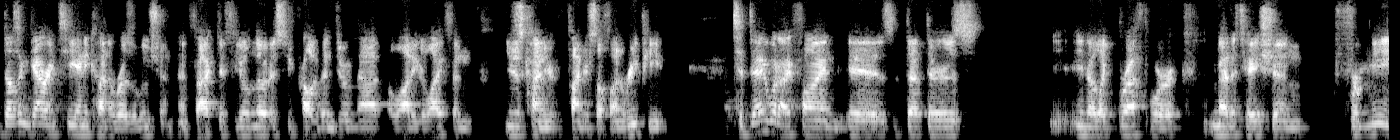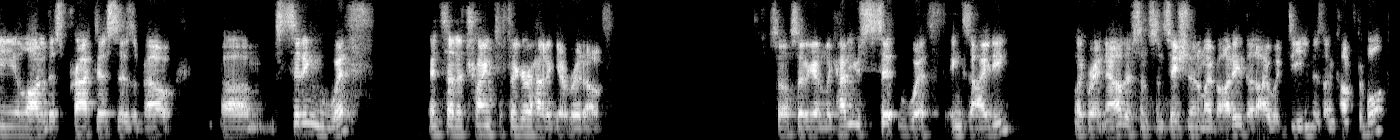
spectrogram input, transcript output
doesn't guarantee any kind of resolution. In fact, if you'll notice, you've probably been doing that a lot of your life, and you just kind of find yourself on repeat. Today, what I find is that there's, you know, like breath work, meditation. For me, a lot of this practice is about um, sitting with instead of trying to figure out how to get rid of. So I'll say it again, like how do you sit with anxiety? Like right now, there's some sensation in my body that I would deem as uncomfortable.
